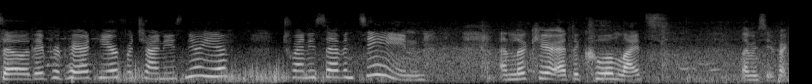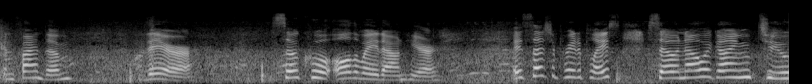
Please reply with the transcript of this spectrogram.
So they prepared here for Chinese New Year 2017. And look here at the cool lights. Let me see if I can find them. There. So cool all the way down here. It's such a pretty place. So now we're going to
